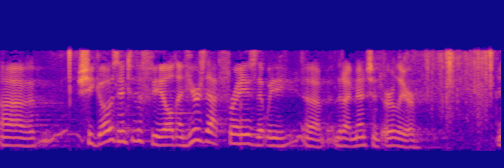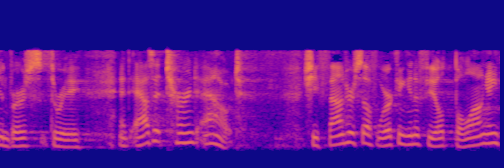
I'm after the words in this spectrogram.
Uh, she goes into the field, and here's that phrase that, we, uh, that I mentioned earlier in verse 3. And as it turned out, she found herself working in a field belonging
